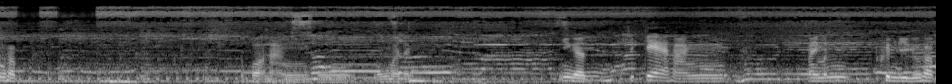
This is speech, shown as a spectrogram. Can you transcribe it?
นๆครับ เฉพาะหางปูลงมาจากนี่ก็จะแก้หางให้มันขึ้นดีกว่าครับ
